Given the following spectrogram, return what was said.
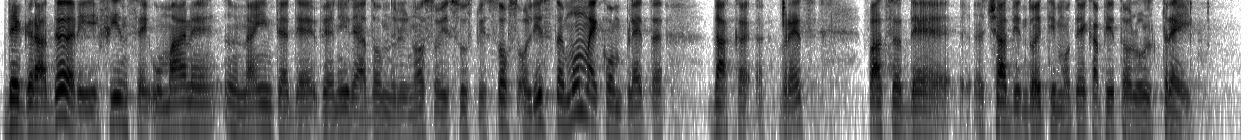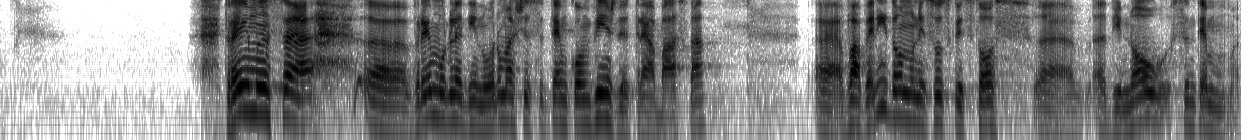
degradării ființei umane înainte de venirea Domnului nostru Isus Hristos, o listă mult mai completă, dacă vreți, față de cea din 2 Timotei, capitolul 3. Trăim însă uh, vremurile din urmă și suntem convinși de treaba asta. Uh, va veni Domnul Isus Hristos uh, din nou, suntem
